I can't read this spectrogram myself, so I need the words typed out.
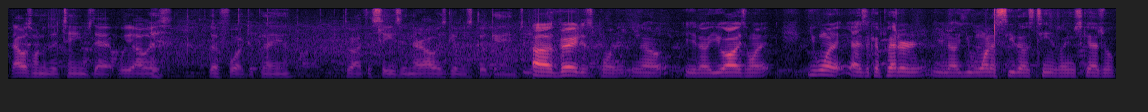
that was one of the teams that we always look forward to playing throughout the season. They always give us good games. Uh, very disappointed. You know, you know, you always want it. You want it as a competitor. You know, you want to see those teams on your schedule.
